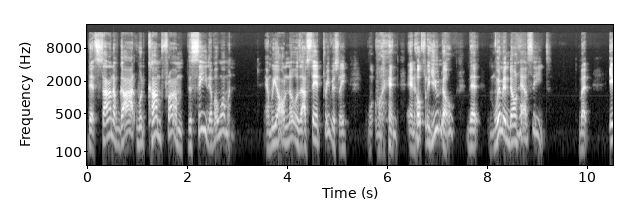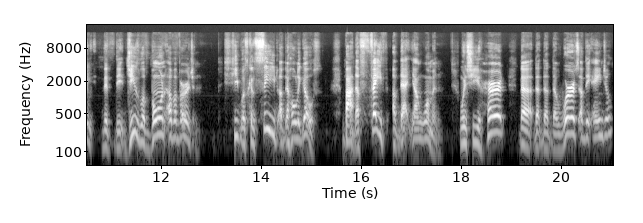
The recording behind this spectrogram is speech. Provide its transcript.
that Son of God would come from the seed of a woman. And we all know, as I've said previously, when, and hopefully you know, that women don't have seeds. But it, the, the, Jesus was born of a virgin. He was conceived of the Holy Ghost by the faith of that young woman. When she heard the, the, the, the words of the angel,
